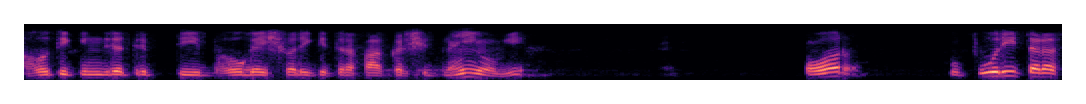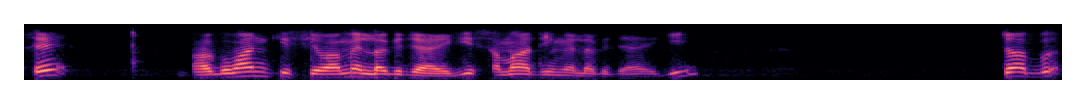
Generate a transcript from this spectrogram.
भौतिक इंद्रिय तृप्ति भोग ऐश्वर्य की तरफ़ आकर्षित नहीं होगी, और वो पूरी तरह से भगवान की सेवा में लग जाएगी, समाधि में लग जाएगी, तब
